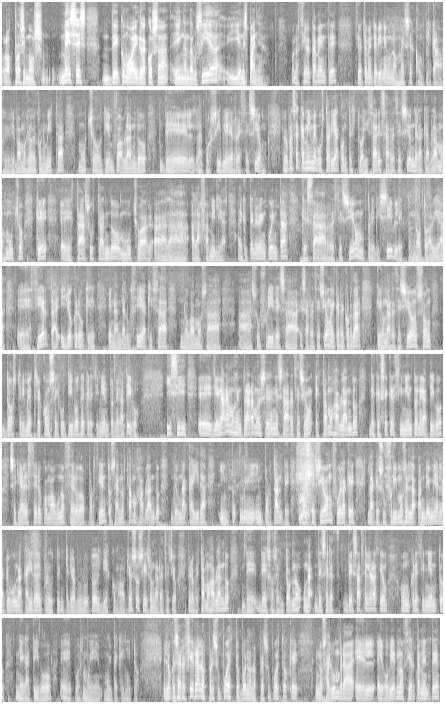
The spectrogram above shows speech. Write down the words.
los próximos meses, de cómo va a ir la cosa en Andalucía y en España? Bueno, ciertamente ciertamente vienen unos meses complicados. Llevamos los economistas mucho tiempo hablando de la posible recesión. Lo que pasa es que a mí me gustaría contextualizar esa recesión de la que hablamos mucho, que eh, está asustando mucho a, las familias. Hay que tener en cuenta que esa recesión previsible, no todavía eh, cierta, y yo creo que en Andalucía quizá no vamos a a sufrir esa, esa recesión. Hay que recordar que una recesión son dos trimestres consecutivos de crecimiento negativo. Y si eh, llegáramos, entráramos en esa recesión, estamos hablando de que ese crecimiento negativo sería del 0,102%. O sea, no estamos hablando de una caída importante. La recesión fue la que, la que sufrimos en la pandemia, en la que hubo una caída del Producto Interior Bruto del 10,8%. Eso sí es una recesión, pero que estamos hablando de, esos entornos, una desaceleración o un crecimiento negativo eh, pues muy, muy pequeñito. En lo que se refiere a los presupuestos, bueno, los presupuestos que nos alumbran el, el gobierno ciertamente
